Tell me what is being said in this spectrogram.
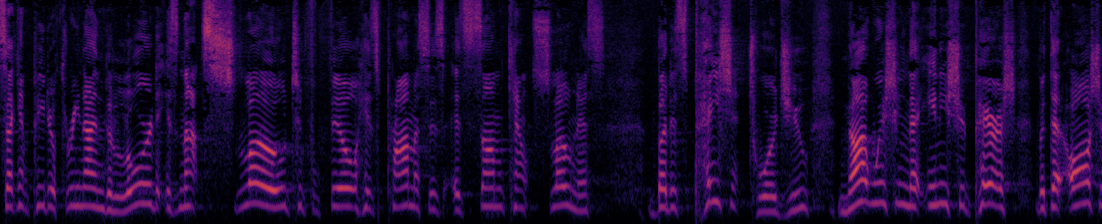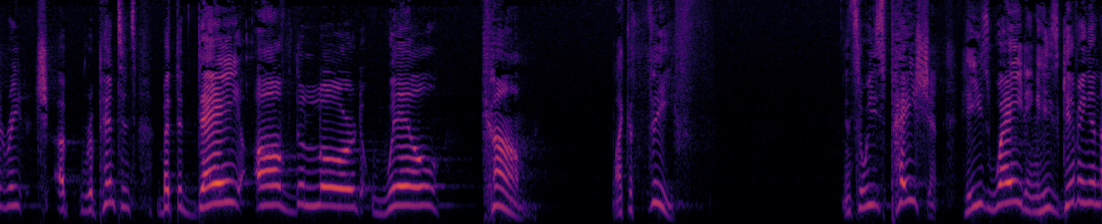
2 Peter 3 9, the Lord is not slow to fulfill his promises, as some count slowness, but is patient towards you, not wishing that any should perish, but that all should reach repentance. But the day of the Lord will come like a thief. And so he's patient. He's waiting. He's giving an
